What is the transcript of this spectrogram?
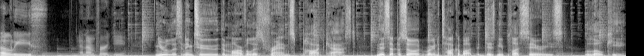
Elise. And I'm Fergie. You're listening to the Marvelous Friends podcast. In this episode, we're going to talk about the Disney Plus series Loki,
